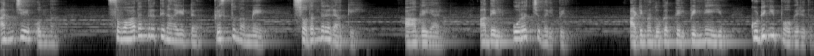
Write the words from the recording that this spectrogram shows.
അഞ്ച് ഒന്ന്. സ്വാതന്ത്ര്യത്തിനായിട്ട് ക്രിസ്തു നമ്മെ സ്വതന്ത്രരാക്കി. ആകയാൽ അതിൽ ഉറച്ചു നിൽപ്പിൻ. അടിമനുഖത്തിൽ പിന്നെയും കുടുങ്ങിപ്പോകരുത്.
